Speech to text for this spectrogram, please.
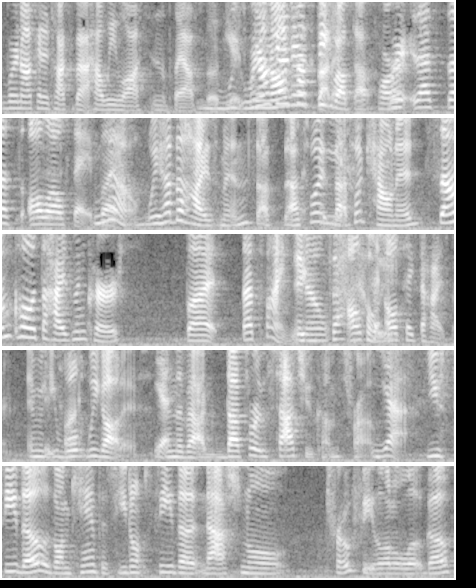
we're not going to talk about how we lost in the playoffs both We- years. we're not, not going gonna speak about, about that part. We're- that's that's all I'll say. But no, we had the Heisman's. That that's what that's what counted. some call it the Heisman curse, but that's fine. You know, I'll Exactly. ta- I'll take the Heisman. And we, we'll, we got it in the bag. That's where the statue comes from. yeah, You see those on campus. You don't see the national trophy little logo.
